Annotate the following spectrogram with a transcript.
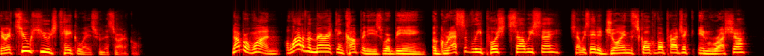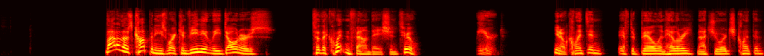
There are two huge takeaways from this article. Number one, a lot of American companies were being aggressively pushed, shall we say, shall we say, to join the Skolkovo project in Russia. A lot of those companies were conveniently donors to the Clinton Foundation, too. Weird you know, Clinton after Bill and Hillary, not George Clinton.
